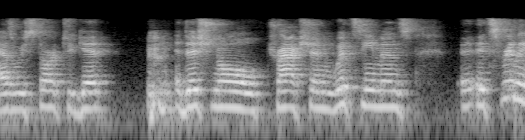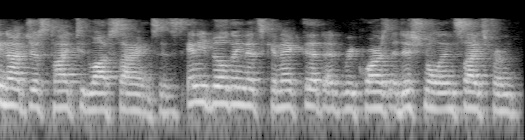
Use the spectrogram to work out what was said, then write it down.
as we start to get additional traction with Siemens. It's really not just tied to life sciences. Any building that's connected that requires additional insights from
